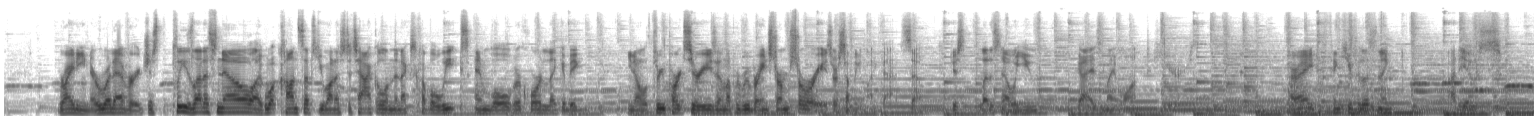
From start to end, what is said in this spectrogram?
writing or whatever, just please let us know like what concepts you want us to tackle in the next couple weeks, and we'll record like a big you know three part series and like we brainstorm stories or something like that. So just let us know what you guys might want to hear. So. All right, thank you for listening. Adios.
